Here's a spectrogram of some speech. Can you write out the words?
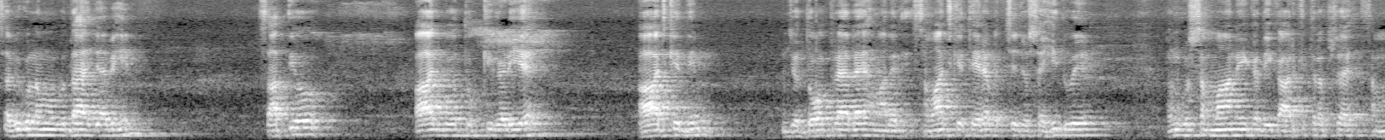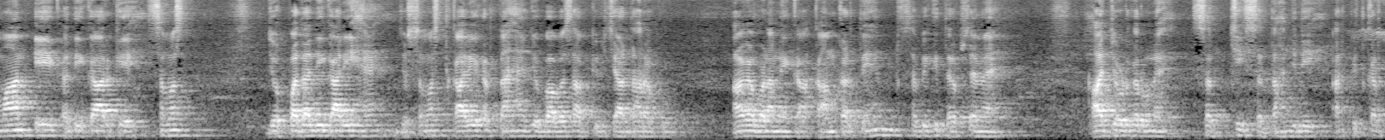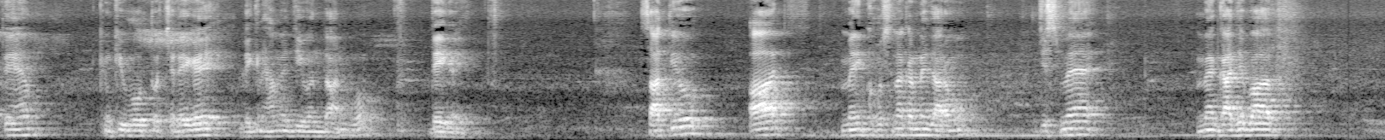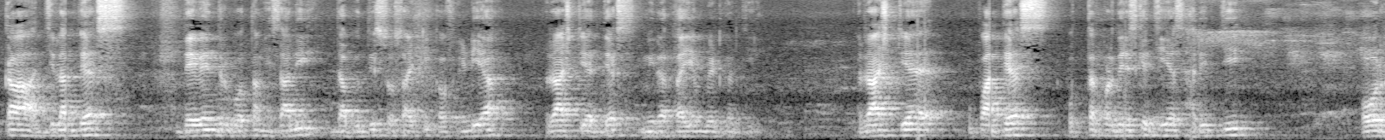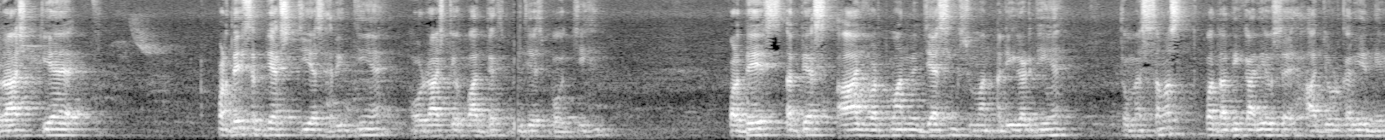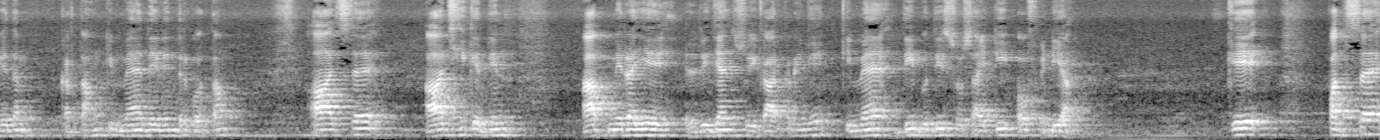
है जय भीम। साथियों, आज बहुत दुख की घड़ी है। आज के दिन जो दो अप्रैल है, हमारे समाज के तेरह बच्चे जो शहीद हुए, उनको सम्मान एक अधिकार की तरफ़ से, सम्मान एक अधिकार के समस्त जो पदाधिकारी हैं, जो समस्त कार्यकर्ता हैं, जो बाबा साहब की विचारधारा को आगे बढ़ाने का काम करते हैं सभी की तरफ़ से मैं हाथ जोड़कर उन्हें सच्ची श्रद्धांजलि अर्पित करते हैं हम। क्योंकि वो तो चले गए, लेकिन हमें जीवन दान वो दे गए। साथियों, आज मैं घोषणा करने जा रहा हूँ, जिसमें मैं गाजियाबाद का जिलाध्यक्ष Devendra Gautam हिसाली, the Buddhist society of India, राष्ट्रीय अध्यक्ष मीरा ताई अंबेडकर जी, राष्ट्रीय उपाध्यक्ष उत्तर प्रदेश के जी एस हरित जी और राष्ट्रीय प्रदेश अध्यक्ष जी एस हरित जी हैं और राष्ट्रीय उपाध्यक्ष ब्रजेश बौद्ध जी हैं। प्रदेश अध्यक्ष आज वर्तमान में जयसिंह सुमन अलीगढ़ जी हैं। तो मैं समस्त पदाधिकारियों से हाथ जोड़कर ये निवेदन करता हूँ कि मैं देवेंद्र गौतम आज से, आज ही के दिन आप मेरा ये रिजाइन स्वीकार करेंगे कि मैं दी बुद्धि सोसाइटी ऑफ़ इंडिया के पद से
